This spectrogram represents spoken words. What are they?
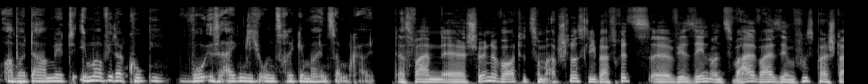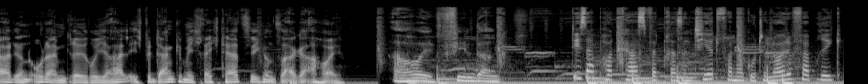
aber damit immer wieder gucken, wo ist eigentlich unsere Gemeinsamkeit. Das waren äh, schöne Worte zum Abschluss. Lieber Fritz, äh, wir sehen uns wahlweise im Fußballstadion oder im Grill Royal. Ich bedanke mich recht herzlich und sage Ahoi. Ahoi, vielen Dank. Dieser Podcast wird präsentiert von der Gute-Leute-Fabrik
